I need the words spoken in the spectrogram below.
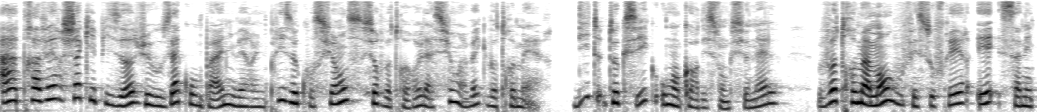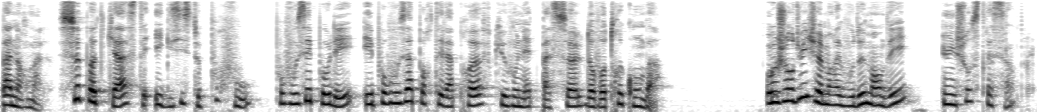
À travers chaque épisode, je vous accompagne vers une prise de conscience sur votre relation avec votre mère. Dites toxique ou encore dysfonctionnelle, votre maman vous fait souffrir et ça n'est pas normal. Ce podcast existe pour vous, pour vous épauler et pour vous apporter la preuve que vous n'êtes pas seul dans votre combat. Aujourd'hui, j'aimerais vous demander une chose très simple.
